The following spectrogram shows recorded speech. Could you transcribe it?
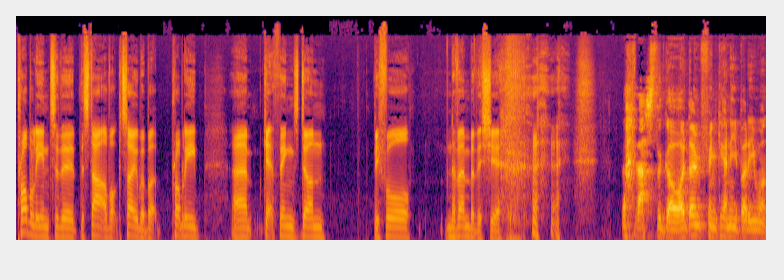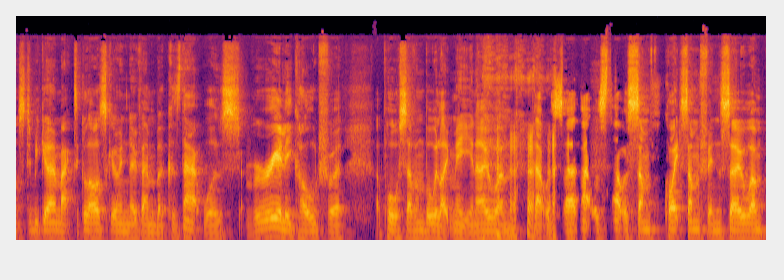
probably into the, the start of October, but probably um, get things done before November this year. That's the goal. I don't think anybody wants to be going back to Glasgow in November because that was really cold for a poor Southern boy like me. You know, um, that was uh, that was that was some quite something. So, um,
